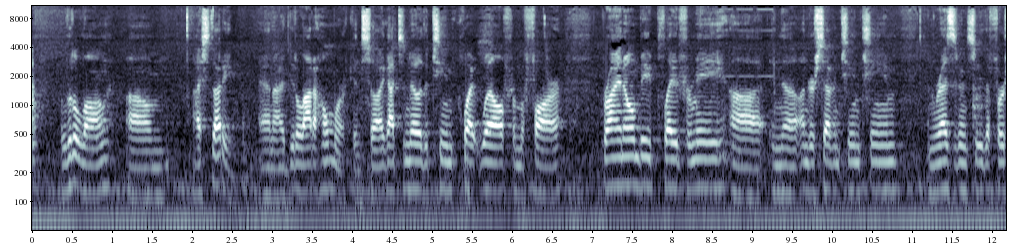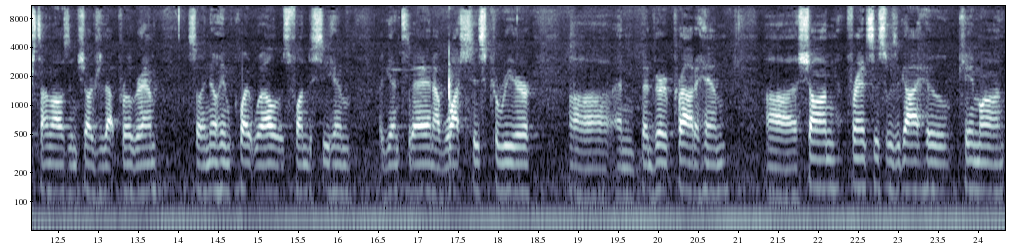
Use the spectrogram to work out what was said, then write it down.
a little long, um, I studied and I did a lot of homework, and so I got to know the team quite well from afar. Brian Ownby played for me uh, in the under 17 team in residency the first time I was in charge of that program, so I know him quite well. It was fun to see him again today, and I've watched his career uh, and been very proud of him. Uh, Shaun Francis was a guy who came on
